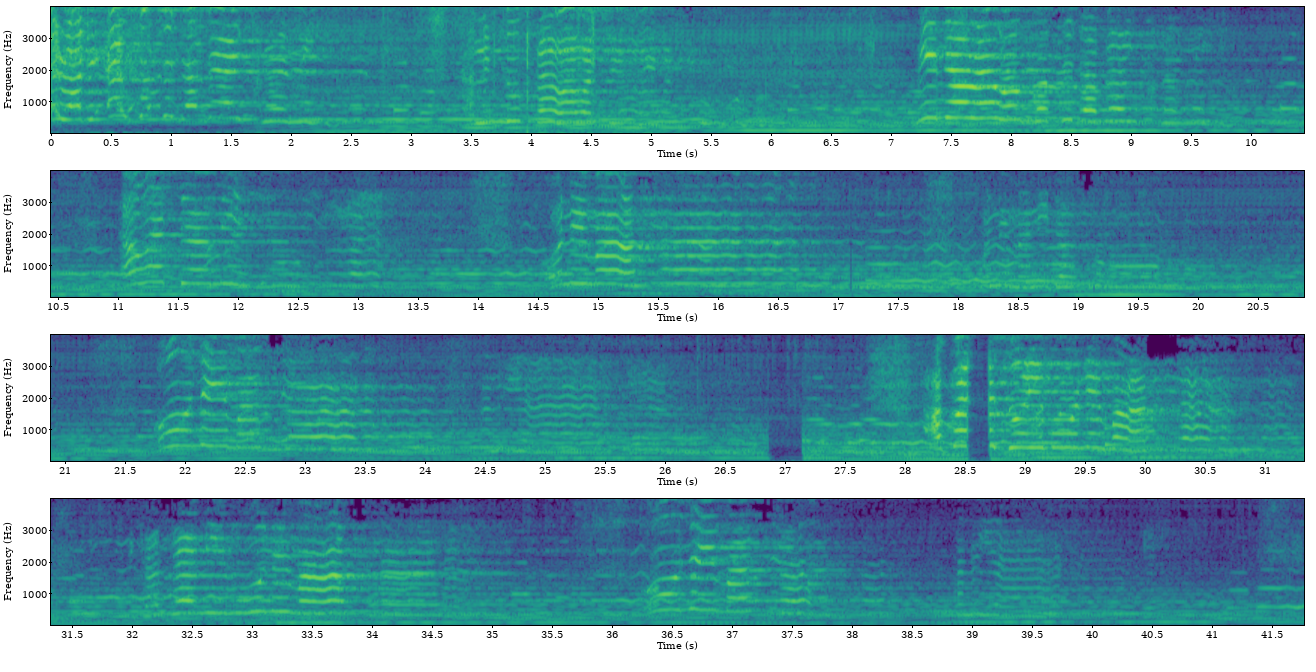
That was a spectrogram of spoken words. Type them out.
Erade ekosi da be krani. Ami sufra wa wachi mesu. Mini ore wa kosi da be krani. Awati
